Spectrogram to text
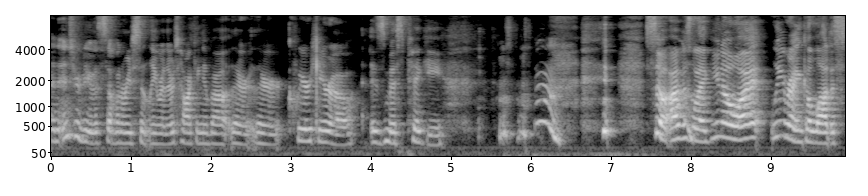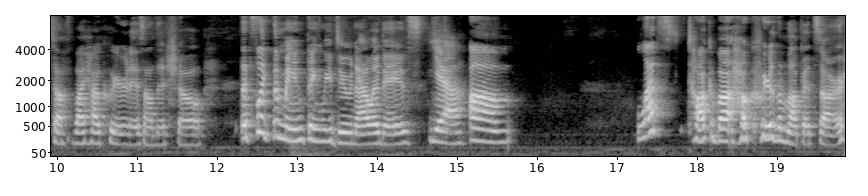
an interview with someone recently where they're talking about their their queer hero is Miss Piggy. so I was like, you know what? We rank a lot of stuff by how queer it is on this show. That's like the main thing we do nowadays. Yeah. Um, let's talk about how queer the Muppets are.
